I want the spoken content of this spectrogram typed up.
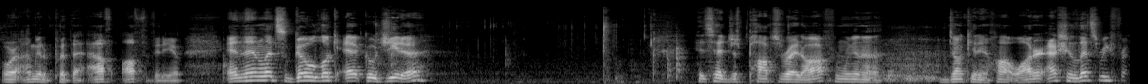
Or I'm going to put that off, off the video. And then let's go look at Gogeta. His head just pops right off, and we're going to dunk it in hot water. Actually, let's refresh.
